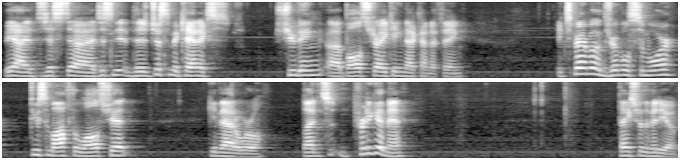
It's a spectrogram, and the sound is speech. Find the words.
but yeah, just uh, just there's just mechanics, shooting, uh, ball striking, that kind of thing. Experiment with dribbles some more. Do some off the wall shit. Give that a whirl. But it's pretty good, man. Thanks for the video.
